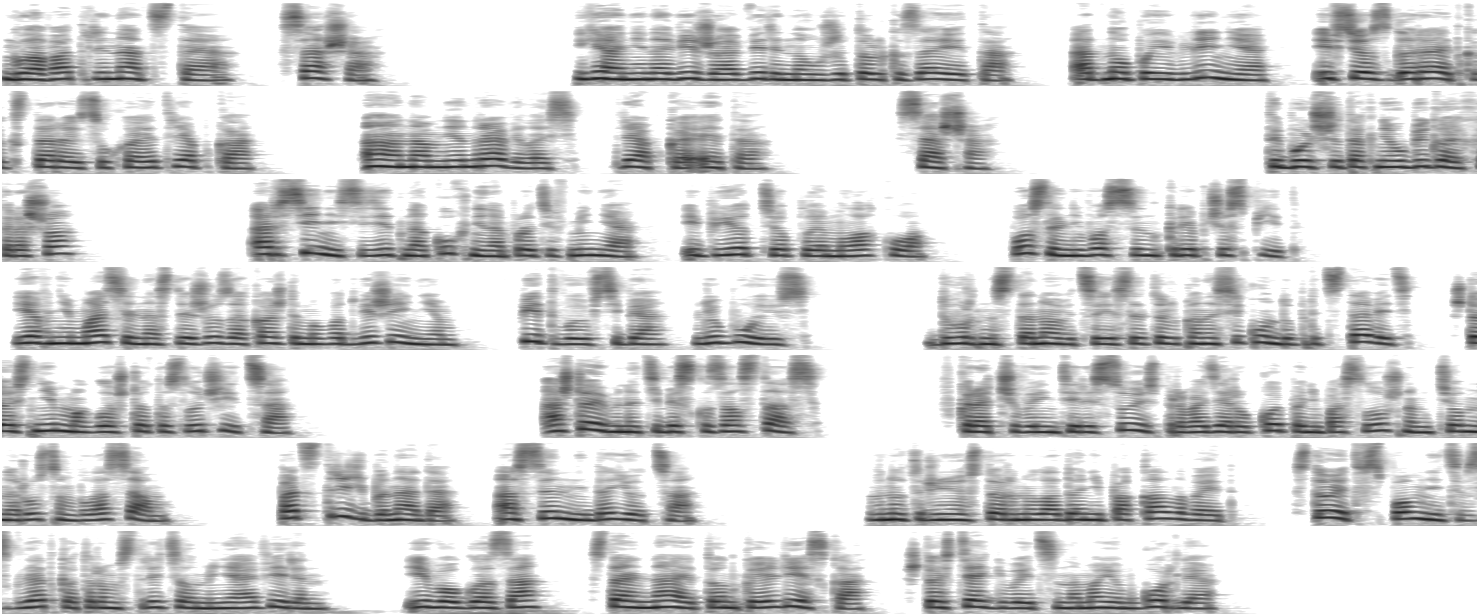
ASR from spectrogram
Глава 13. Саша. Я ненавижу Аверина уже только за это. Одно появление, и все сгорает, как старая сухая тряпка. А она мне нравилась, тряпка эта. Саша. Ты больше так не убегай, хорошо? Арсений сидит на кухне напротив меня и пьет теплое молоко. После него сын крепче спит. Я внимательно слежу за каждым его движением, впитываю в себя, любуюсь. Дурно становится, если только на секунду представить, что с ним могло что-то случиться. «А что именно тебе сказал Стас?» Вкратчиво интересуюсь, проводя рукой по непослушным темно-русым волосам. «Подстричь бы надо, а сын не дается». Внутреннюю сторону ладони покалывает, стоит вспомнить взгляд, которым встретил меня Аверин. Его глаза — стальная тонкая леска, что стягивается на моем горле.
